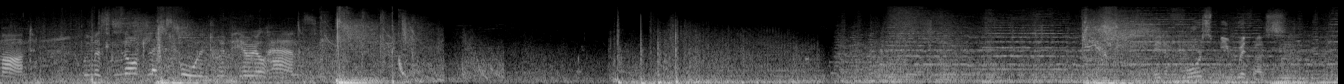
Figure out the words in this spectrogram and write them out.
Command. We must not let it fall into Imperial hands. May the Force be with us.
